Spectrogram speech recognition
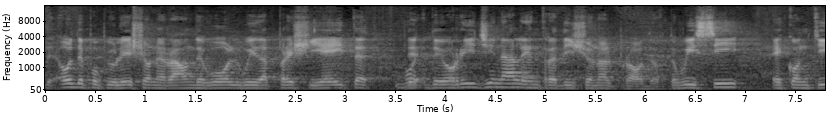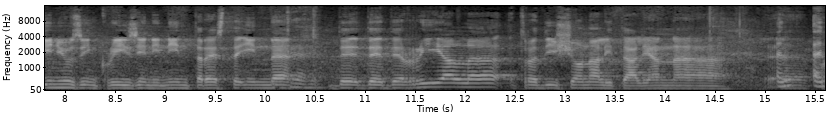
the, all the population around the world will appreciate the, the original and traditional product. We see a continuous increasing in interest in uh, the, the, the real uh, traditional Italian uh, and, and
